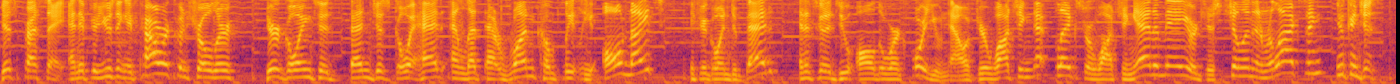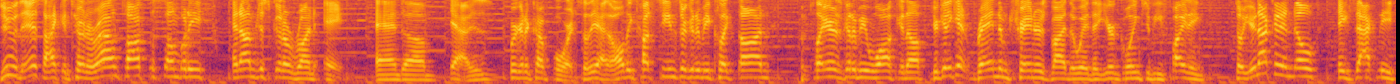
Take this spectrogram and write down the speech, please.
Just press A. And if you're using a power controller, you're going to then just go ahead and let that run completely all night if you're going to bed and it's going to do all the work for you. Now, if you're watching Netflix or watching anime or just chilling and relaxing, you can just do this. I can turn around, talk to somebody, and I'm just going to run A. And um, yeah, we're going to cut forward. So yeah, all the cutscenes are going to be clicked on. The player is going to be walking up. You're going to get random trainers, by the way, that you're going to be fighting. So you're not going to know exactly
